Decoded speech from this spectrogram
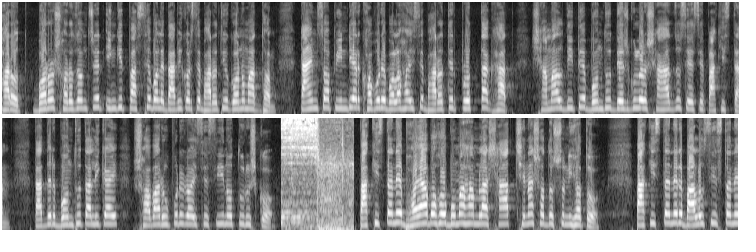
ভারত। বড় ষড়যন্ত্রের ইঙ্গিত পাচ্ছে বলে দাবি করছে ভারতীয় গণমাধ্যম। টাইমস অফ ইন্ডিয়ার খবরে বলা হয়েছে, ভারতের প্রত্যাঘাত সামাল দিতে বন্ধু দেশগুলোর সাহায্য চেয়েছে পাকিস্তান। তাদের বন্ধু তালিকায় সবার উপরে রয়েছে চীন ও তুরস্ক। পাকিস্তানে ভয়াবহ বোমা হামলা সাত সেনা সদস্য নিহত। পাকিস্তানের বালুচিস্তানে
